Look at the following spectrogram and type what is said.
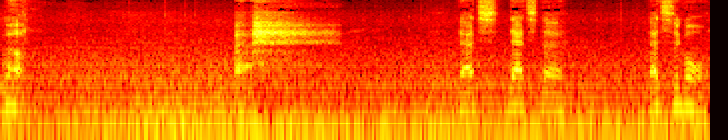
Well, that's that's the that's the goal.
